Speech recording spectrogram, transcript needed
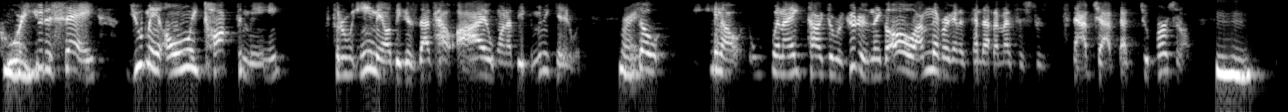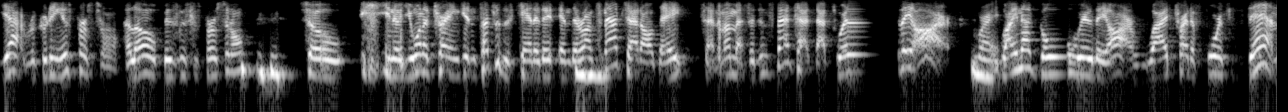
Who are Mhm. you to say you may only talk to me through email because that's how I want to be communicated with? Right. So, you know, when I talk to recruiters and they go, "Oh, I'm never going to send out a message through Snapchat. That's too personal." hmm Yeah, recruiting is personal. Hello, business is personal. So, you know, you want to try and get in touch with this candidate and they're on Snapchat all day, send them a message in Snapchat. That's where they are. right. Why not go where they are? Why try to force them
